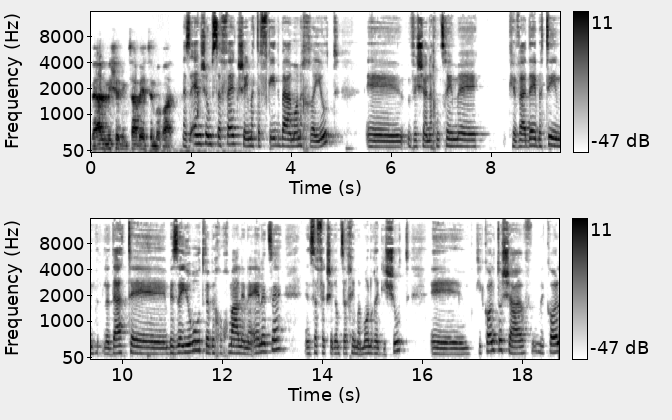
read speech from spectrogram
ועל מי שנמצא בעצם בוועד. אז אין שום ספק שאם התפקיד בא המון אחריות, אה, ושאנחנו צריכים אה, כוועדי בתים לדעת אה, בזהירות ובחוכמה לנהל את זה, אין ספק שגם צריכים המון רגישות. כי כל תושב וכל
